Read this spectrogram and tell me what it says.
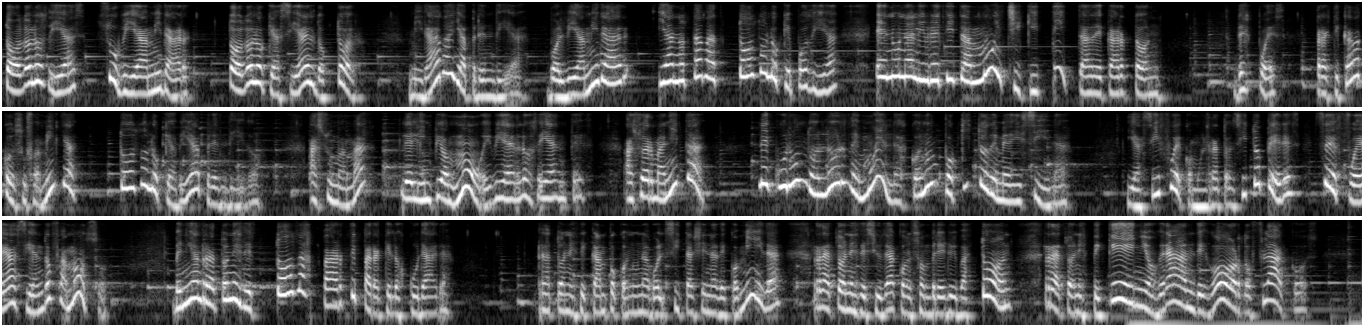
todos los días subía a mirar todo lo que hacía el doctor. Miraba y aprendía, volvía a mirar y anotaba todo lo que podía en una libretita muy chiquitita de cartón. Después, practicaba con su familia todo lo que había aprendido. A su mamá le limpió muy bien los dientes. A su hermanita le curó un dolor de muelas con un poquito de medicina. Y así fue como el ratoncito Pérez se fue haciendo famoso. Venían ratones de todas partes para que los curara. Ratones de campo con una bolsita llena de comida, ratones de ciudad con sombrero y bastón, ratones pequeños, grandes, gordos, flacos.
